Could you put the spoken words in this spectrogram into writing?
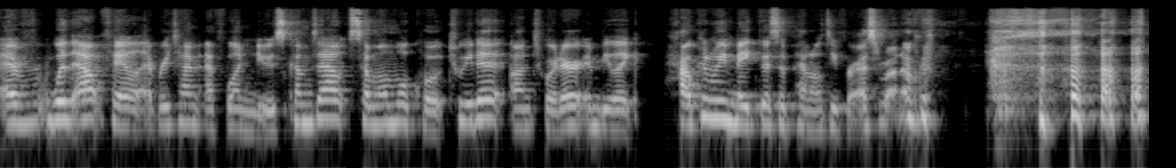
ev without fail, every time F1 news comes out, someone will quote tweet it on Twitter and be like, "How can we make this a penalty for Esteban Ocon?"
